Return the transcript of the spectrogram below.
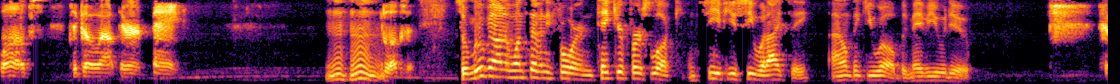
loves to go out there and bang. Mm-hmm. He loves it. So moving on to 174 and take your first look and see if you see what I see. I don't think you will, but maybe you would do. Uh,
